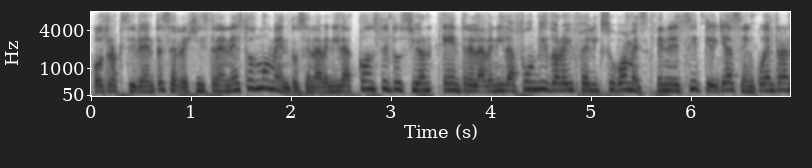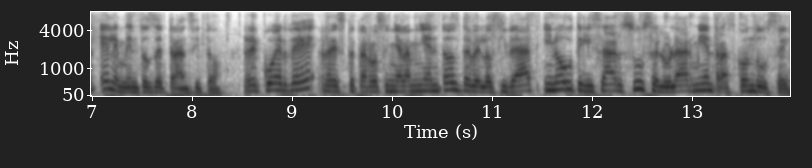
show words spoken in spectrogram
Otro accidente se registra en estos momentos en la avenida Constitución entre la avenida Fundidora y Félix U. Gómez. En el sitio ya se encuentran elementos de tránsito. Recuerde respetar los señalamientos de velocidad y no utilizar su celular mientras conduce.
